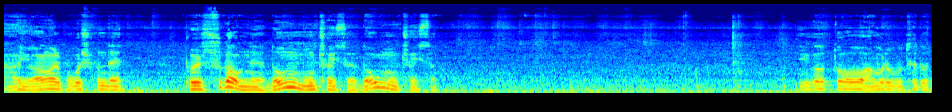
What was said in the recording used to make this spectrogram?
아, 여왕을 보고 싶은데 볼 수가 없네요. 너무 뭉쳐 있어요. 너무 뭉쳐 있어. 이것도 아무리 못해도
